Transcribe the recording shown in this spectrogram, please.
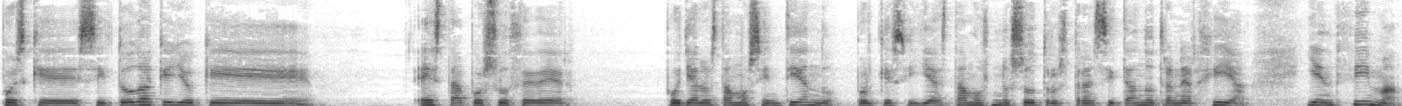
pues que si todo aquello que está por suceder, pues ya lo estamos sintiendo, porque si ya estamos nosotros transitando otra energía y encima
